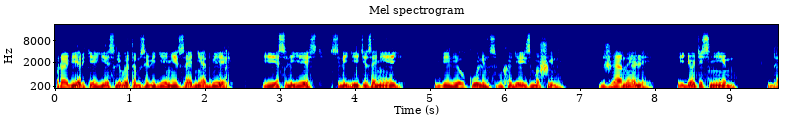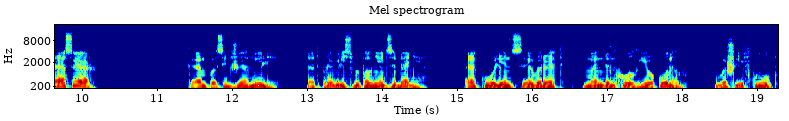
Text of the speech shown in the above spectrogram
проверьте, есть ли в этом заведении задняя дверь, и если есть, следите за ней», — велел Коллинз, выходя из машины. «Джианелли, идете с ним?» «Да, сэр», Кампас и Джианелли отправились выполнять задание, а Коллинс, Эверетт, Мэнденхолл и О'Коннелл вошли в клуб.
